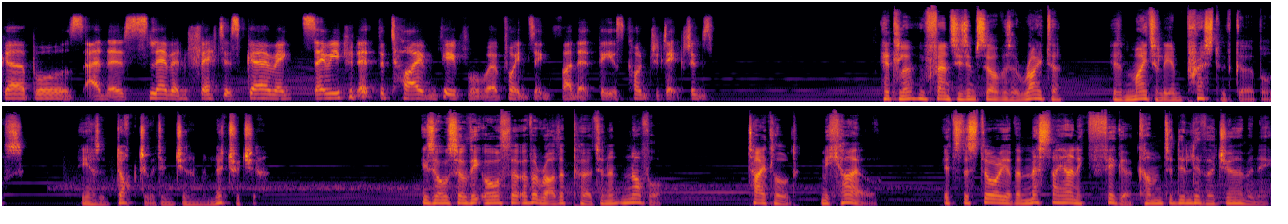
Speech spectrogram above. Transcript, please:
Goebbels, and as slim and fit as Goering. So even at the time, people were pointing fun at these contradictions. Hitler, who fancies himself as a writer, is mightily impressed with Goebbels. He has a doctorate in German literature. He's also the author of a rather pertinent novel titled Michael. It's the story of a messianic figure come to deliver Germany.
